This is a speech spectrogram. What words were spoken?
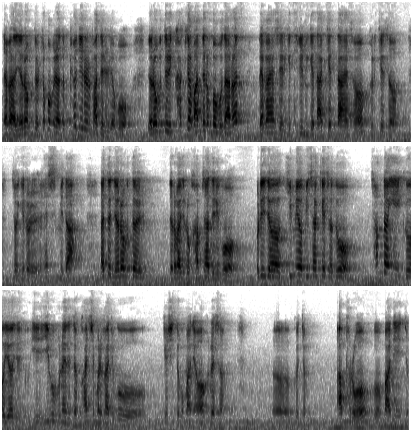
내가 여러분들 조금이라도 편의를 받으려고 여러분들이 각자 만드는 것보다는 내가 해서 이렇게 드리는 게 낫겠다 해서 그렇게 해서 저기를 했습니다. 하여튼 여러분들 여러 가지로 감사드리고 우리 저 김여 비사께서도 상당히 그 여- 이, 이 부분에 대해서 관심을 가지고 계시더구만요. 그래서 어, 그 좀 앞으로 그 많이 좀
